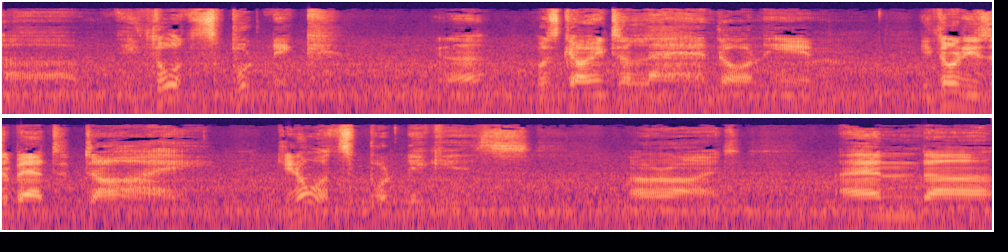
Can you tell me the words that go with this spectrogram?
um, he thought Sputnik, you know, was going to land on him. He thought he was about to die. You know what Sputnik is? All right. And uh,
